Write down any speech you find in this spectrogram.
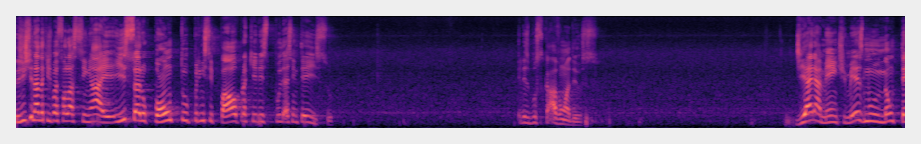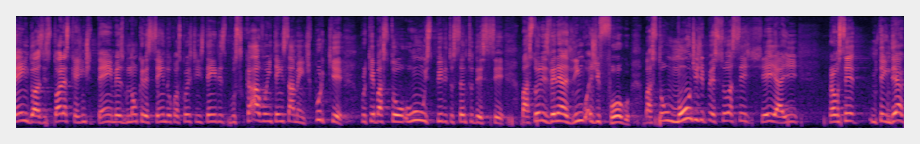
Não existe nada que a gente vai falar assim, ah, isso era o ponto principal para que eles pudessem ter isso. Eles buscavam a Deus diariamente, mesmo não tendo as histórias que a gente tem, mesmo não crescendo com as coisas que a gente tem, eles buscavam intensamente. Por quê? Porque bastou um Espírito Santo descer, bastou eles verem as línguas de fogo, bastou um monte de pessoas ser cheia aí, para você entender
